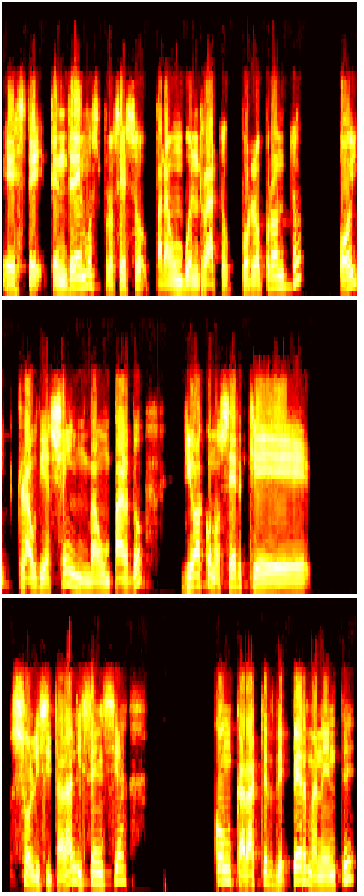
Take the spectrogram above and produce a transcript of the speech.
Este, tendremos proceso para un buen rato. Por lo pronto, Hoy, Claudia Sheinbaum Pardo dio a conocer que solicitará licencia con carácter de permanente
